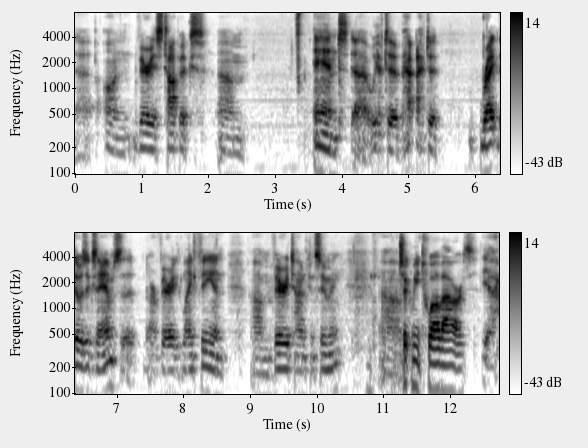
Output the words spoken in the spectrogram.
uh, on various topics, um, and uh, we have to ha- have to write those exams that are very lengthy and um, very time consuming. Um, Took me 12 hours. yeah,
